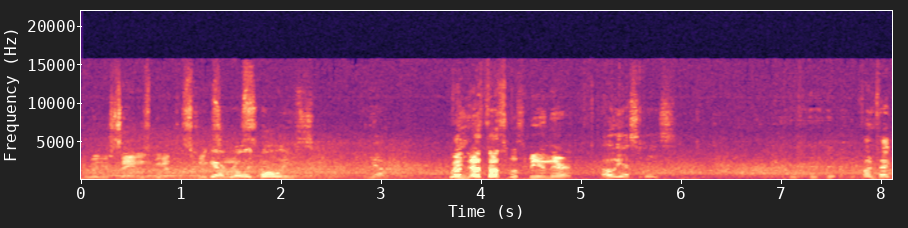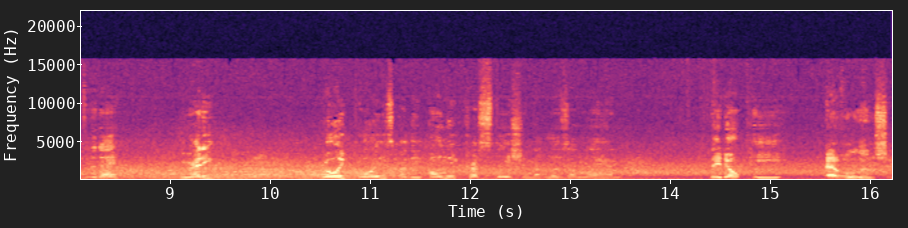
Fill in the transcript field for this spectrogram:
so what you're saying is we got the You sweet got roly polies. Yep. Wait, Fun- that's not supposed to be in there. Oh yes, it is. Fun fact of the day. You ready? Roly polies are the only crustacean that lives on land. They don't pee, Evolution.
